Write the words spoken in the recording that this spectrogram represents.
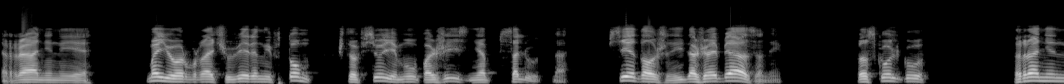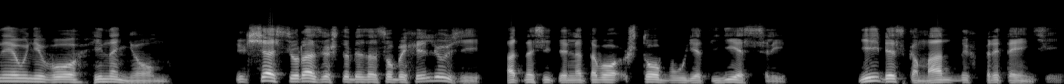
раненые. Майор-врач уверенный в том, что все ему по жизни абсолютно. Все должны и даже обязаны, поскольку раненые у него и на нем и, к счастью, разве что без особых иллюзий относительно того, что будет, если, и без командных претензий.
